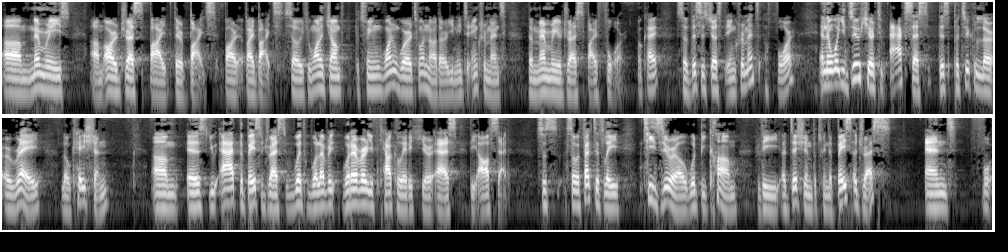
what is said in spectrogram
um, memories um, are addressed by their bytes, by, by, bytes. So if you want to jump between one word to another, you need to increment the memory address by 4. Okay? So this is just the increment of 4. And then what you do here to access this particular array location um, is you add the base address with whatever, whatever you've calculated here as the offset. So, so effectively, T0 would become the addition between the base address and, for,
